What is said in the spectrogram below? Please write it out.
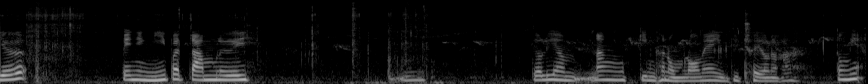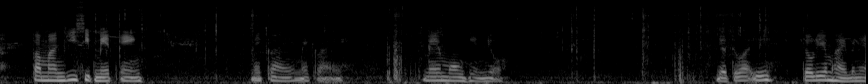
เยอะ เป็นอย่างนี้ประจำเลย จ้าเลี่ยมนั่งกินขนมรอแม่อยู่ที่เทรลนะคะ ตรงเนี้ยประมาณยี่สิบเมตรเอง ไม่ไกลไม่ไกล แม่มองเห็นอยู่ เดี๋ยวตัวเอ๊ะเจ้าเลี่ยมหายไปไหน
